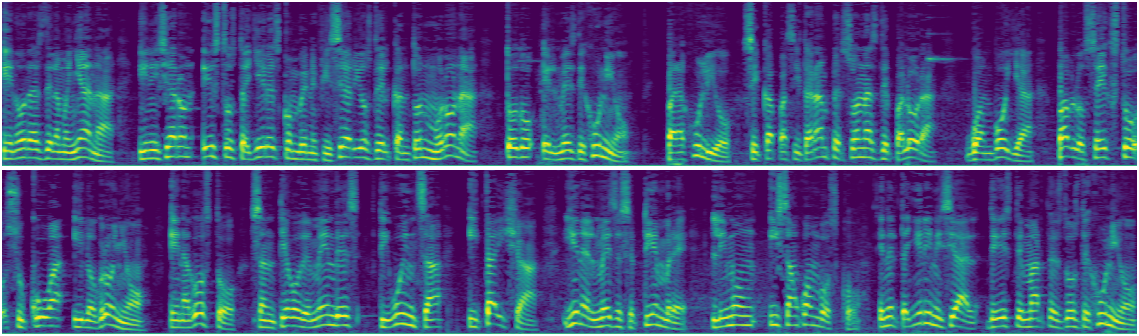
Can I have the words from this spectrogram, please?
en horas de la mañana, iniciaron estos talleres con beneficiarios del Cantón Morona todo el mes de junio. Para julio se capacitarán personas de Palora, Guamboya, Pablo VI, Sucúa y Logroño. En agosto, Santiago de Méndez, Tihuinza y Taisha. Y en el mes de septiembre, Limón y San Juan Bosco. En el taller inicial de este martes 2 de junio,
